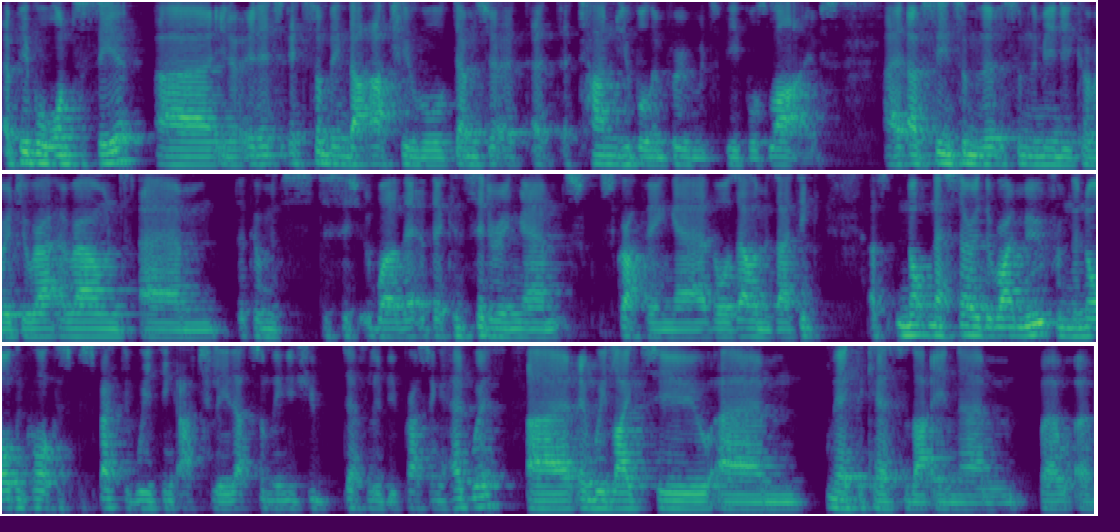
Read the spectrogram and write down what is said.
and people want to see it. Uh, you know, and it's it's something that actually will demonstrate a, a, a tangible improvement to people's lives. I, have seen some of the some of the media coverage around, um, the government's decision. Well, they're, they're considering um, scrapping uh, those elements. I think that's not necessarily the right move from the Northern Caucus perspective. We think actually that's something you should definitely be pressing ahead with, uh, and we'd like to um, make the case for that in um, uh,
